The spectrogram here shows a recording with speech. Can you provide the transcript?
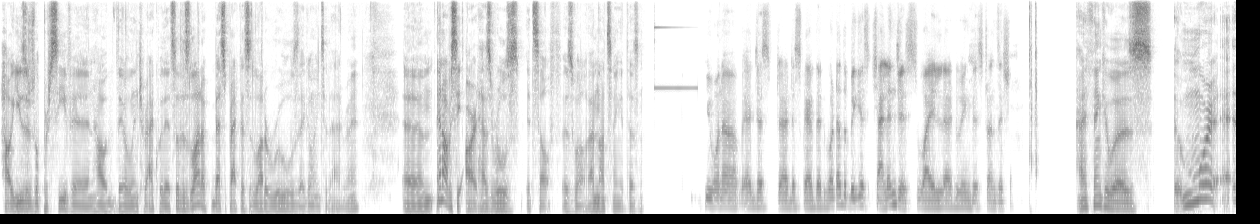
how users will perceive it and how they'll interact with it. So there's a lot of best practices, a lot of rules that go into that, right? Um, and obviously, art has rules itself as well. I'm not saying it doesn't. You want to uh, just uh, describe that? What are the biggest challenges while uh, doing this transition? I think it was more uh,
